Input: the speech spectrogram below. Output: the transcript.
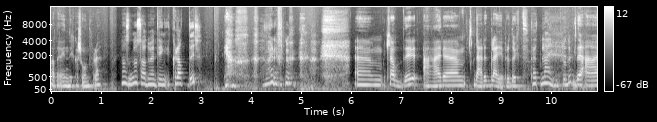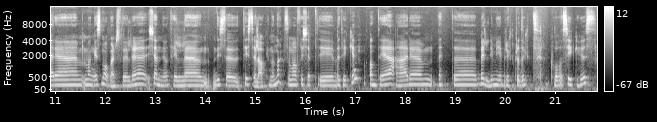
Da. det er indikasjon for det. Nå, nå sa du en ting. Kladder? Ja. Hva er det for noe? Um, kladder er, um, det er et bleieprodukt. Det er et bleieprodukt? Det er, uh, mange småbarnsforeldre kjenner jo til disse tisselakenene som man får kjøpt i butikken. Og det er et uh, veldig mye brukt produkt på sykehus.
